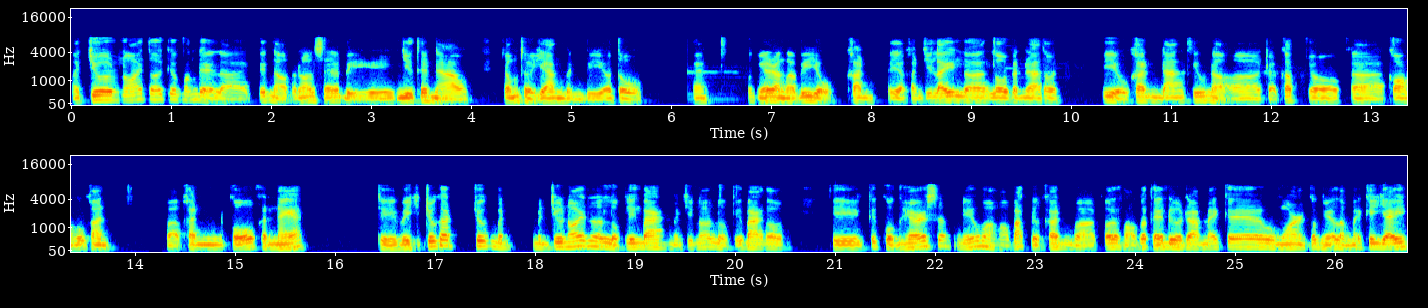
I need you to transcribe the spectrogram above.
Mà chưa nói tới cái vấn đề là cái nợ nó sẽ bị như thế nào trong thời gian mình bị ở tù. Okay. có nghĩa rằng là ví dụ khanh bây giờ khanh chỉ lấy lôi khanh ra thôi. Ví dụ khanh đang thiếu nợ trợ cấp cho uh, con của khanh và khanh cố khanh né thì vì trước hết trước mình mình chưa nói luật liên bang mình chỉ nói luật tiểu bang thôi thì cái quận Harris á, nếu mà họ bắt được khanh và có, họ có thể đưa ra mấy cái warrant có nghĩa là mấy cái giấy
